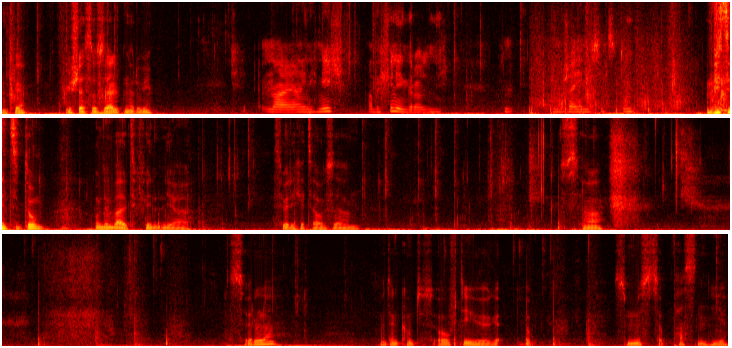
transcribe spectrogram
Okay. Ist das so selten, oder wie? Nein, eigentlich nicht. Aber ich finde ihn gerade nicht. Bin wahrscheinlich ein bisschen zu dumm. Ein bisschen zu dumm, um den Wald zu finden, ja. Das würde ich jetzt auch sagen. So. Södler. Und dann kommt es auf die Höhe. Das müsste so passen hier.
